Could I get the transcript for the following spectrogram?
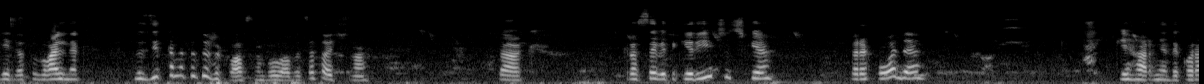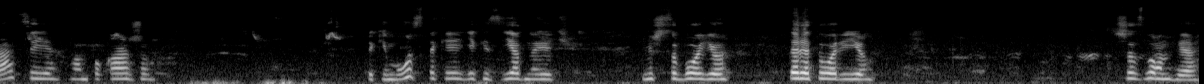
є рятувальник. Ну, з дітками це дуже класно було би, це точно. Так, красиві такі річечки, переходи. Такі гарні декорації вам покажу. Такі мостики, які з'єднують між собою територію. Шезлонги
